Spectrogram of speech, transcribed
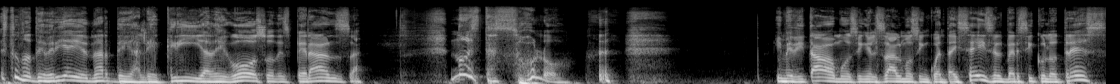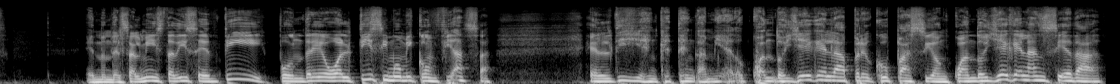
Esto nos debería llenar de alegría, de gozo, de esperanza. No estás solo. Y meditábamos en el Salmo 56, el versículo 3, en donde el salmista dice, en ti pondré, oh Altísimo, mi confianza. El día en que tenga miedo, cuando llegue la preocupación, cuando llegue la ansiedad,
